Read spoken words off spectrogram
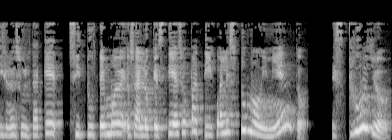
Y resulta que si tú te mueves, o sea, lo que es tieso para ti, ¿cuál es tu movimiento? Es tuyo.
